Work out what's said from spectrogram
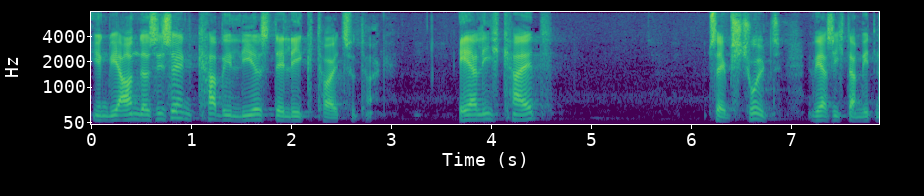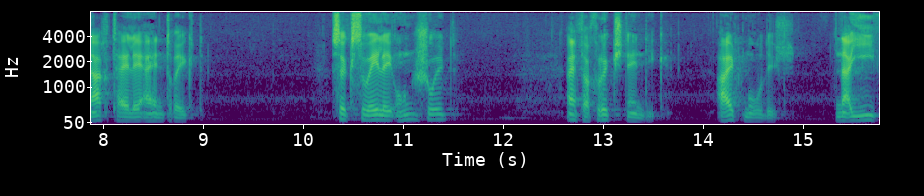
irgendwie anders. Ist ein Kavaliersdelikt heutzutage. Ehrlichkeit, selbst schuld, wer sich damit Nachteile einträgt. Sexuelle Unschuld, einfach rückständig, altmodisch, naiv.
